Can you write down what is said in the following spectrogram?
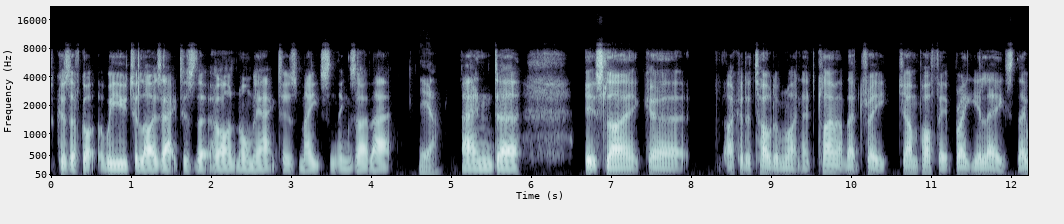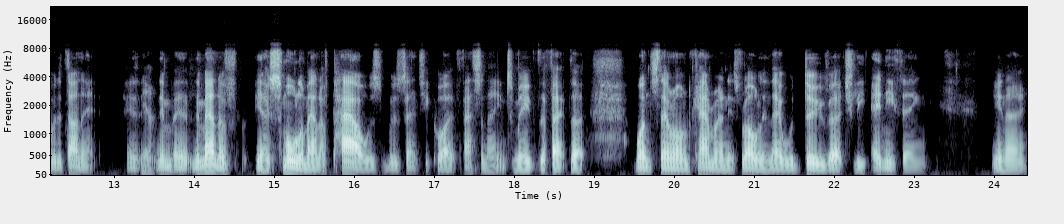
because I've got we utilize actors that who aren't normally actors, mates and things like that, Yeah. and uh, it's like uh, I could have told them right now, climb up that tree, jump off it, break your legs. They would have done it. It- Yeah. The, the amount of you know small amount of power was, was actually quite fascinating to me. The fact that once they're on camera and it's rolling, they would do virtually anything. You know,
